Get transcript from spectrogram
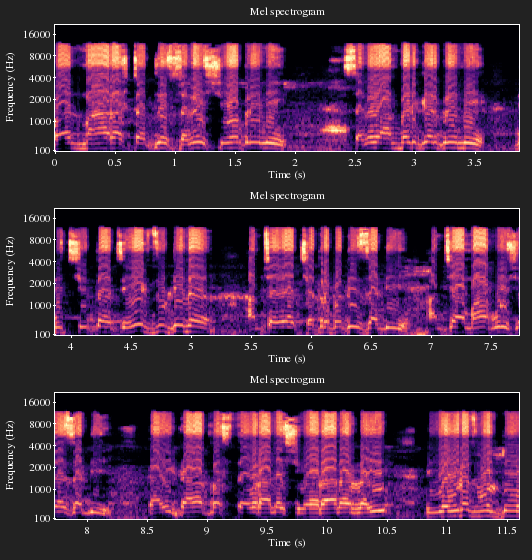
पण महाराष्ट्रातले सगळे शिवप्रेमी सगळे आंबेडकर प्रेमी निश्चितच एकजुटीनं आमच्या या छत्रपतींसाठी आमच्या महापुरुषांसाठी काही काळात रस्त्यावर आल्याशिवाय राहणार नाही मी एवढंच बोलतो.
